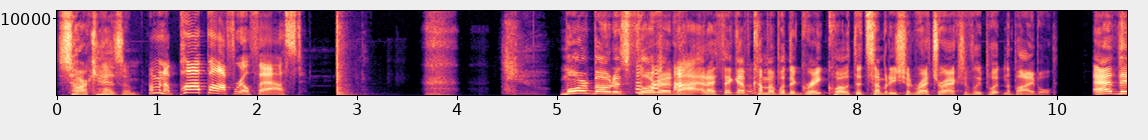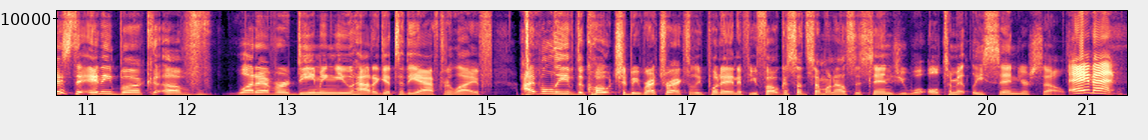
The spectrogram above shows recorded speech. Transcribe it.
sarcasm. I'm gonna pop off real fast. More bonus, Florida or not. And I think I've come up with a great quote that somebody should retroactively put in the Bible. Add this to any book of whatever deeming you how to get to the afterlife. I believe the quote should be retroactively put in if you focus on someone else's sins, you will ultimately sin yourself. Amen.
